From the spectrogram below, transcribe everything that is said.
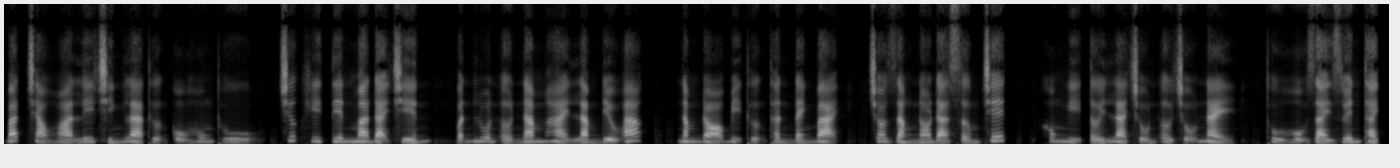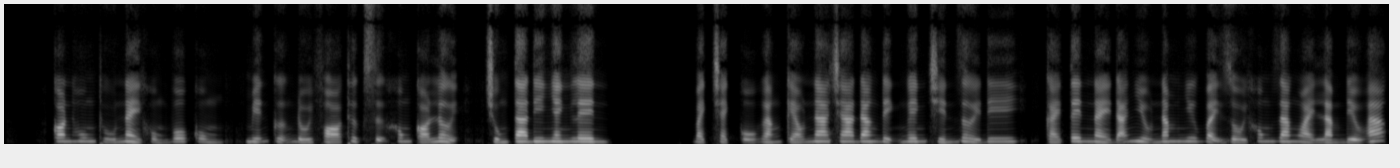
Bát chảo hỏa ly chính là thượng cổ hung thú. Trước khi tiên ma đại chiến, vẫn luôn ở Nam Hải làm điều ác. Năm đó bị thượng thần đánh bại, cho rằng nó đã sớm chết. Không nghĩ tới là trốn ở chỗ này, thủ hộ giải duyên thạch. Con hung thú này khủng vô cùng, miễn cưỡng đối phó thực sự không có lợi. Chúng ta đi nhanh lên. Bạch Trạch cố gắng kéo Na Cha đang định nghênh chiến rời đi. Cái tên này đã nhiều năm như vậy rồi không ra ngoài làm điều ác.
